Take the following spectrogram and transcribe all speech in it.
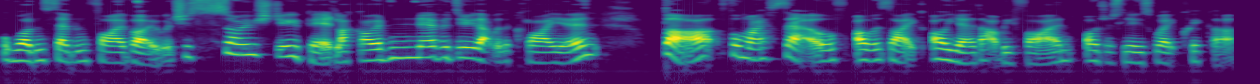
1750, which is so stupid. Like I would never do that with a client. But for myself, I was like, oh yeah, that'll be fine. I'll just lose weight quicker.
